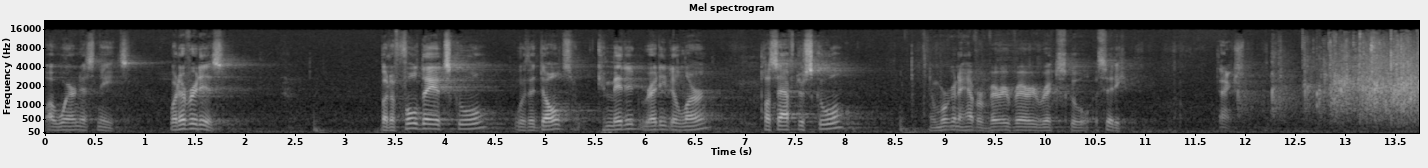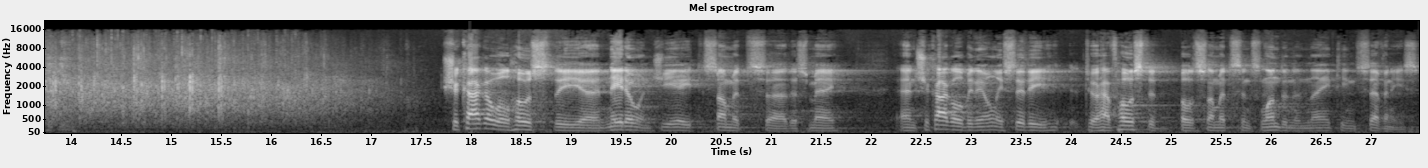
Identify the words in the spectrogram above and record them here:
awareness needs, whatever it is. But a full day at school with adults committed, ready to learn, plus after school, and we're going to have a very, very rich school city. Thanks. Chicago will host the uh, NATO and G8 summits uh, this May, and Chicago will be the only city to have hosted both summits since London in the 1970s.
